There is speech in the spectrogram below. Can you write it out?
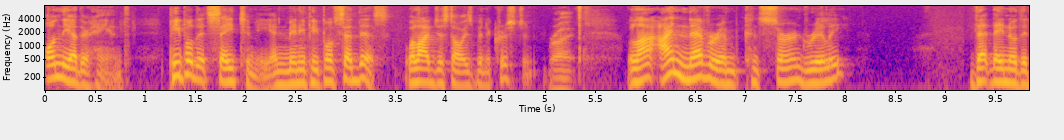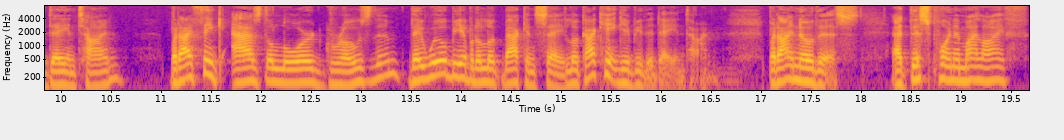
on the other hand, people that say to me, and many people have said this, well, I've just always been a Christian. Right. Well, I, I never am concerned really that they know the day and time. But I think as the Lord grows them, they will be able to look back and say, Look, I can't give you the day and time. But I know this. At this point in my life,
